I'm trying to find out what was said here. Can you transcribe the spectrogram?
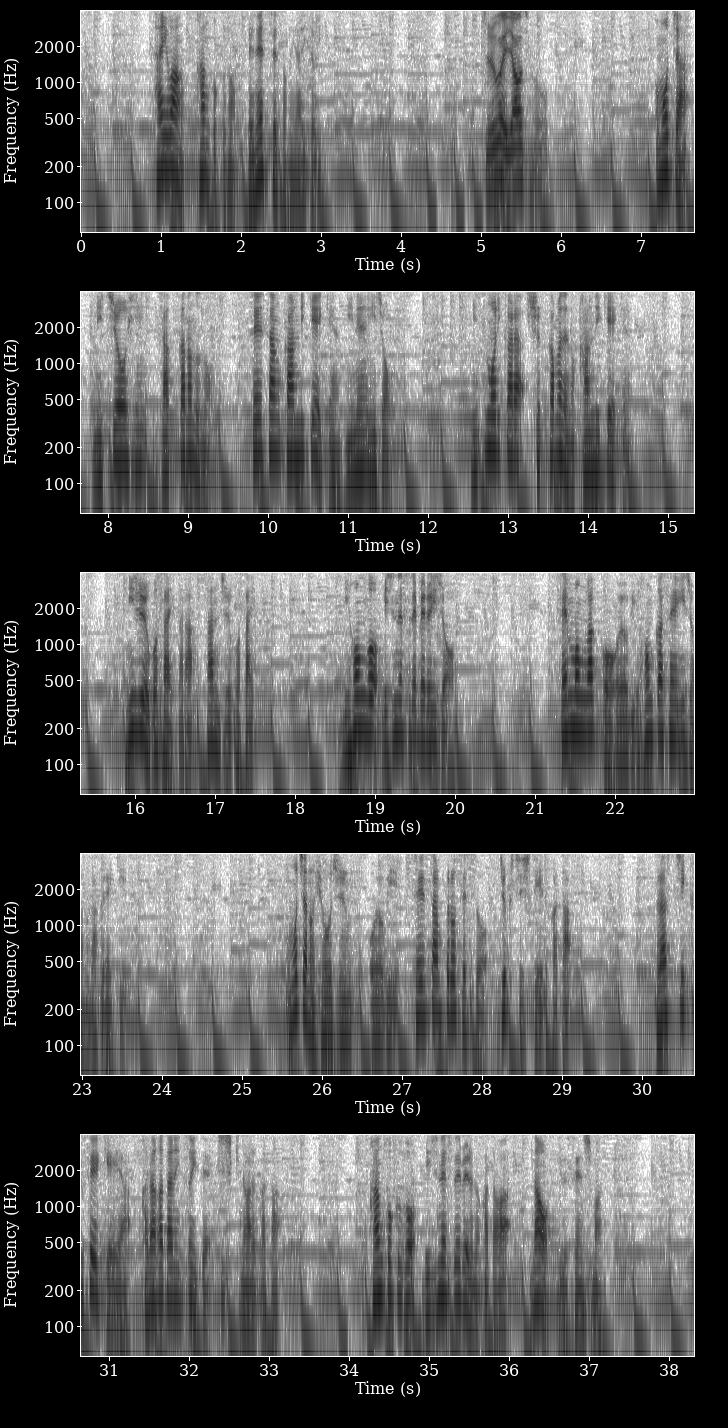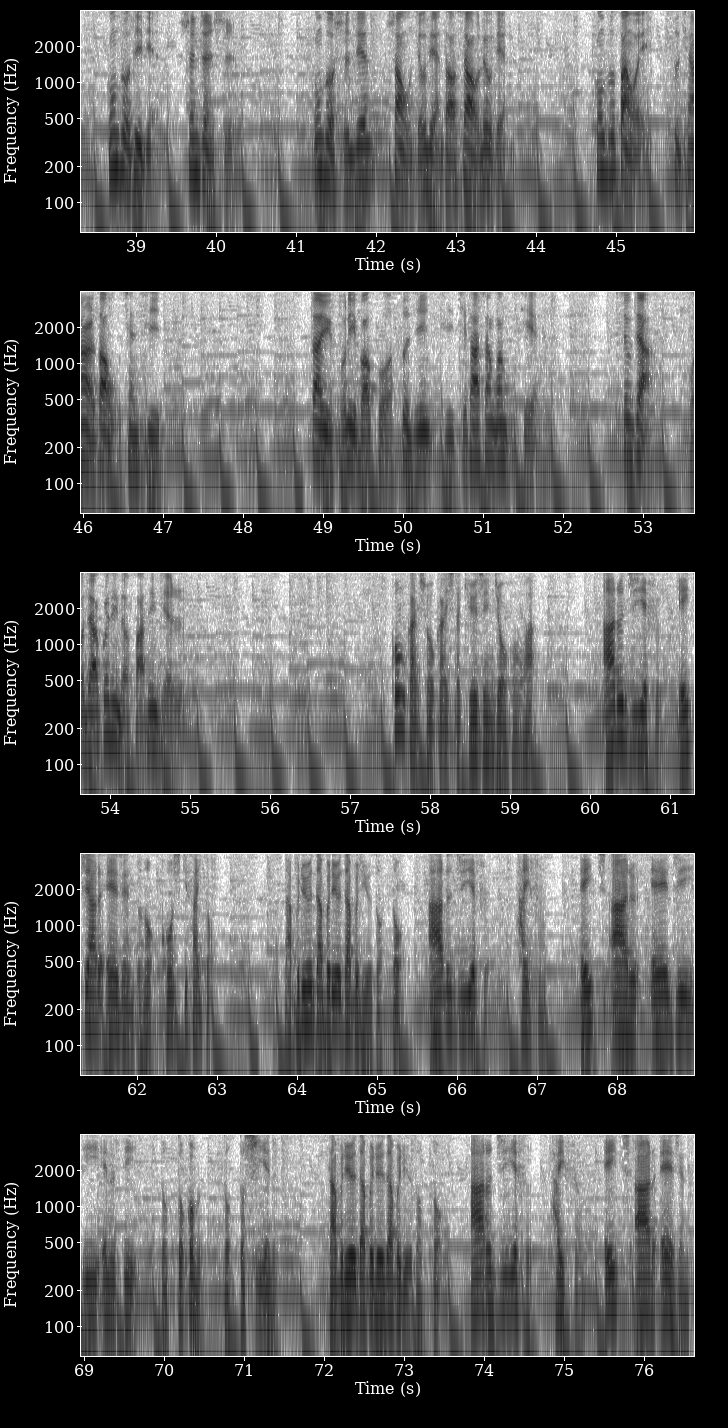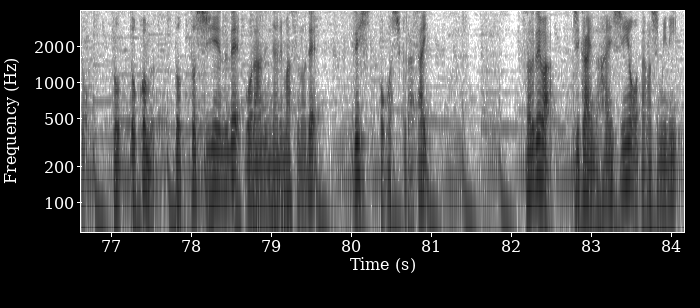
台湾韓国のベネッセとのやり取り職位要求おもちゃ日用品雑貨などの生産管理経験2年以上見積もりから出荷までの管理経験。25歳から35歳。日本語ビジネスレベル以上。専門学校及び本科生以上の学歴。おもちゃの標準及び生産プロセスを熟知している方。プラスチック成形や金型について知識のある方。韓国語ビジネスレベルの方はなお優先します。工作地点深圳市工作时间上午九点到下午六点工资范围四千二到五千七待遇福利包括四金及其他相关补贴，休假，国家规定的法定节日。今回紹介した求人情報は RGF HR エージェントの公式サイト www.rgf-hra.com.cn www.rgf-hragent.com.cn でご覧になれますので、ぜひお越しください。それでは次回の配信をお楽しみに。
